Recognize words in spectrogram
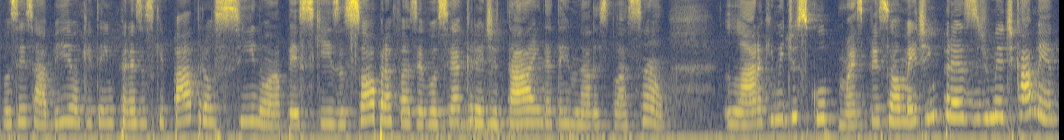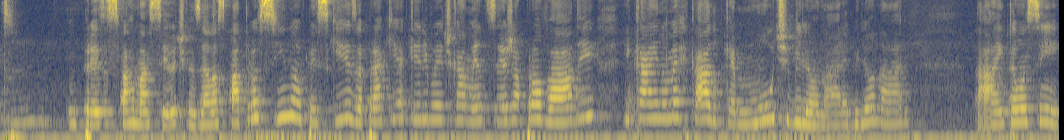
vocês sabiam que tem empresas que patrocinam a pesquisa só para fazer você acreditar em determinada situação? Lara que me desculpe, mas principalmente empresas de medicamento empresas farmacêuticas, elas patrocinam a pesquisa para que aquele medicamento seja aprovado e, e cair no mercado, porque é multibilionário, é bilionário. Tá? Então, assim,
